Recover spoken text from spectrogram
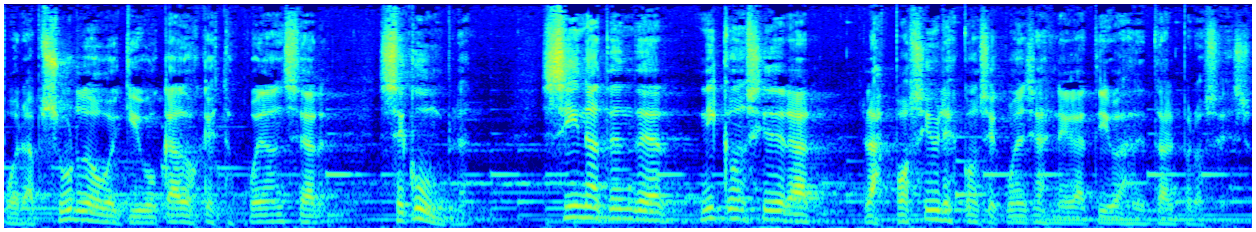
por absurdo o equivocados que estos puedan ser, se cumplan sin atender ni considerar las posibles consecuencias negativas de tal proceso.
